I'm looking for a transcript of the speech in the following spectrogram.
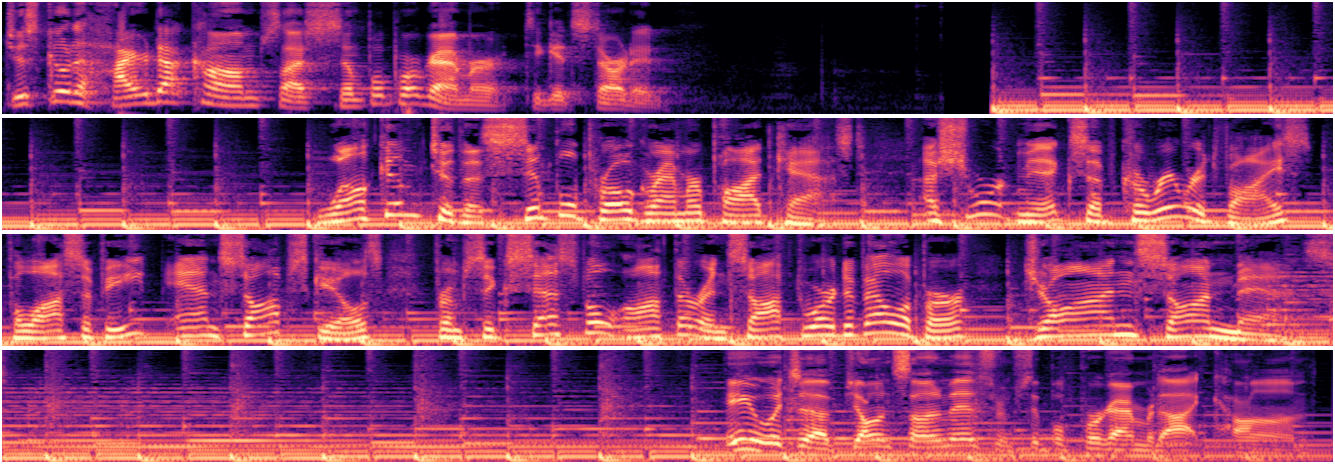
Just go to hired.com slash simpleprogrammer to get started. Welcome to the Simple Programmer Podcast, a short mix of career advice, philosophy, and soft skills from successful author and software developer John Sonmez. Hey, what's up? John Sonmez from simpleprogrammer.com.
